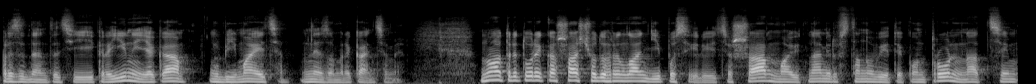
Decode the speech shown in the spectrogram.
президента цієї країни, яка обіймається не з американцями. Ну а риторика США щодо Гренландії посилюється. США мають намір встановити контроль над цим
